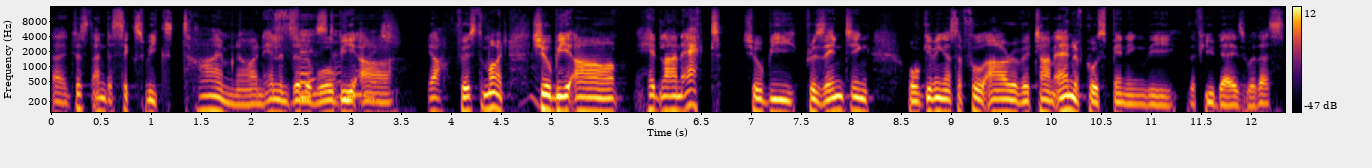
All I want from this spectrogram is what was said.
uh, just under six weeks' time now, and Helen Zille will be March. our yeah first of March. She'll be our headline act. She'll be presenting or giving us a full hour of her time, and of course, spending the the few days with us.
